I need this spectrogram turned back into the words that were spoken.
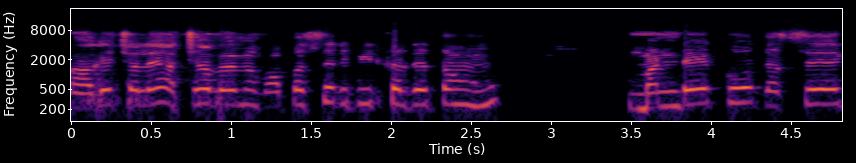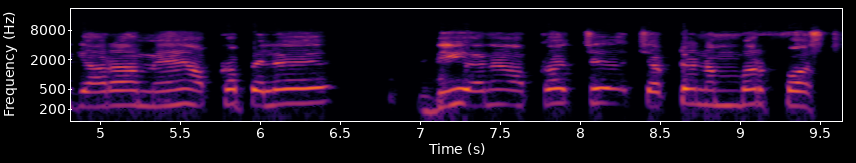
आगे चले। अच्छा मैं वापस से रिपीट कर देता हूँ। मंडे को 10 से 11 में आपका पहले डी है ना, आपका chapter number first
